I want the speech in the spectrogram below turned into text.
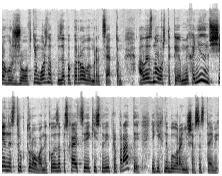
1 жовтня, можна за паперовим рецептом. Але знову ж таки, механізм ще не структурований. Коли запускаються якісь нові препарати, яких не було раніше в системі,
